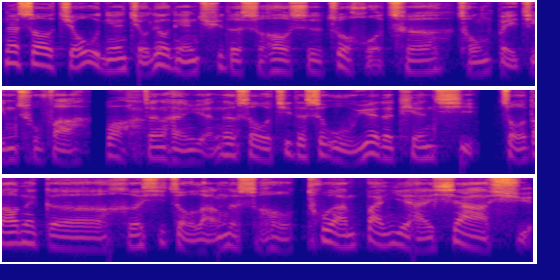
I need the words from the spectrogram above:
那时候九五年、九六年去的时候是坐火车从北京出发，哇，真的很远。那时候我记得是五月的天气，走到那个河西走廊的时候，突然半夜还下雪，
